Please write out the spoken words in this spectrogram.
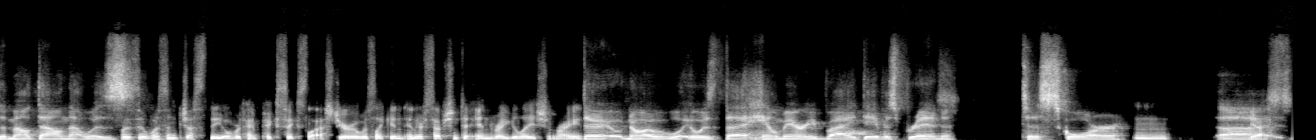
The meltdown that was, was it wasn't just the overtime pick six last year. It was like an interception to end regulation, right? There, no, it, it was the hail mary by Davis Brin to score. Mm, uh, Yes,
